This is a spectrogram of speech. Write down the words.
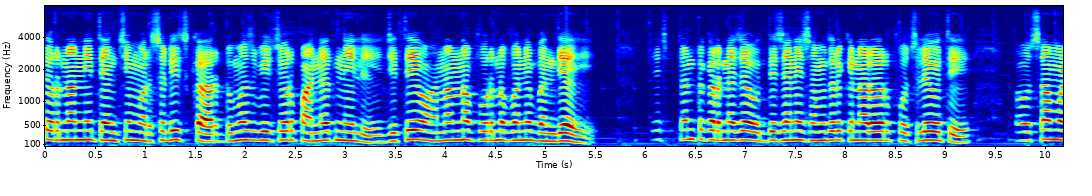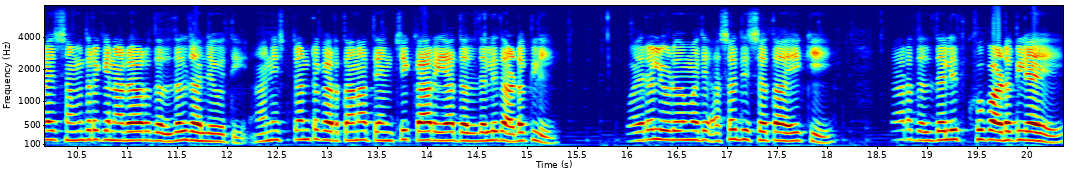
तरुणांनी त्यांची मर्सडीज कार डुमस बीचवर पाण्यात नेली जिथे वाहनांना पूर्णपणे बंदी आहे. ते स्टंट करण्याच्या उद्देशाने समुद्रकिनाऱ्यावर पोचले होते. पावसामुळे समुद्रकिनाऱ्यावर दलदल झाली होती आणि स्टंट करताना त्यांची कार या दलदलीत अडकली. व्हायरल व्हिडिओमध्ये असं दिसत आहे की कार दलदलीत खूप अडकली आहे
